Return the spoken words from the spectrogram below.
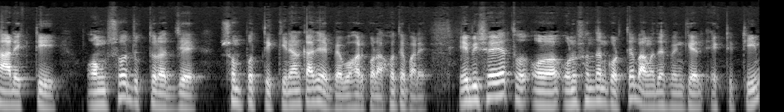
তার একটি অংশ যুক্তরাজ্যে সম্পত্তি কেনার কাজে ব্যবহার করা হতে পারে। এ বিষয়ে অনুসন্ধান করতে বাংলাদেশ ব্যাংকের একটি টিম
